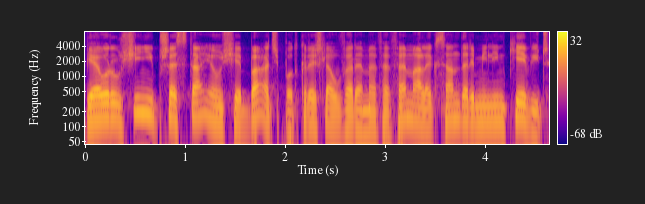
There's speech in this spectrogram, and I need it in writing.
Białorusini przestają się bać, podkreślał w RMFFM Aleksander Milinkiewicz.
